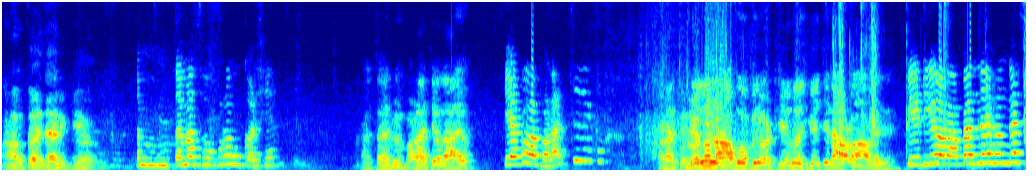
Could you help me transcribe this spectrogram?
હા તો હજાર રૂપિયા આવે. તમ- તમારો છોકરો શું કરશે? હજાર રૂપિયા ભાડા ચેલા આવ્યો એકલો હા, ચલો. ઠેલો લાવો પેલો ઠેલો જ કે કેટલા આવડો આવે છે. પેટીઓ બાબા ને હંગાત.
